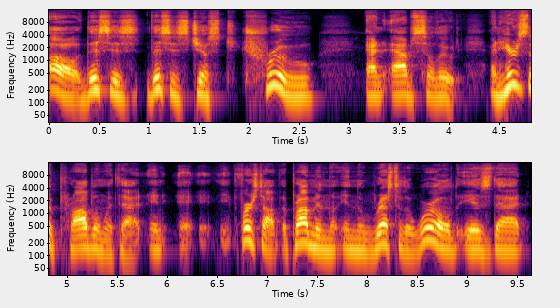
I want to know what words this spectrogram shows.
oh, this is this is just true and absolute. And here's the problem with that. And uh, uh, first off, the problem in the in the rest of the world is that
